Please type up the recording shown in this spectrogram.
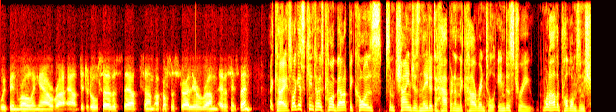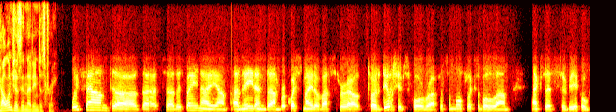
we've been rolling our our digital service out um, across Australia um, ever since then. Okay, so I guess Kinto's come about because some changes needed to happen in the car rental industry. What are the problems and challenges in that industry? We found uh, that uh, there's been a, um, a need and um, requests made of us through our Toyota dealerships for uh, for some more flexible um, access to vehicles.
